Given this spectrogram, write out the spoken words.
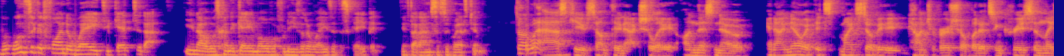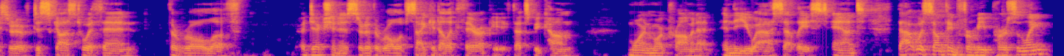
once I could find a way to get to that, you know, it was kind of game over for these other ways of escaping, if that answers the question. So I want to ask you something actually on this note. And I know it might still be controversial, but it's increasingly sort of discussed within the role of addiction is sort of the role of psychedelic therapy that's become more and more prominent in the US at least. And that was something for me personally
